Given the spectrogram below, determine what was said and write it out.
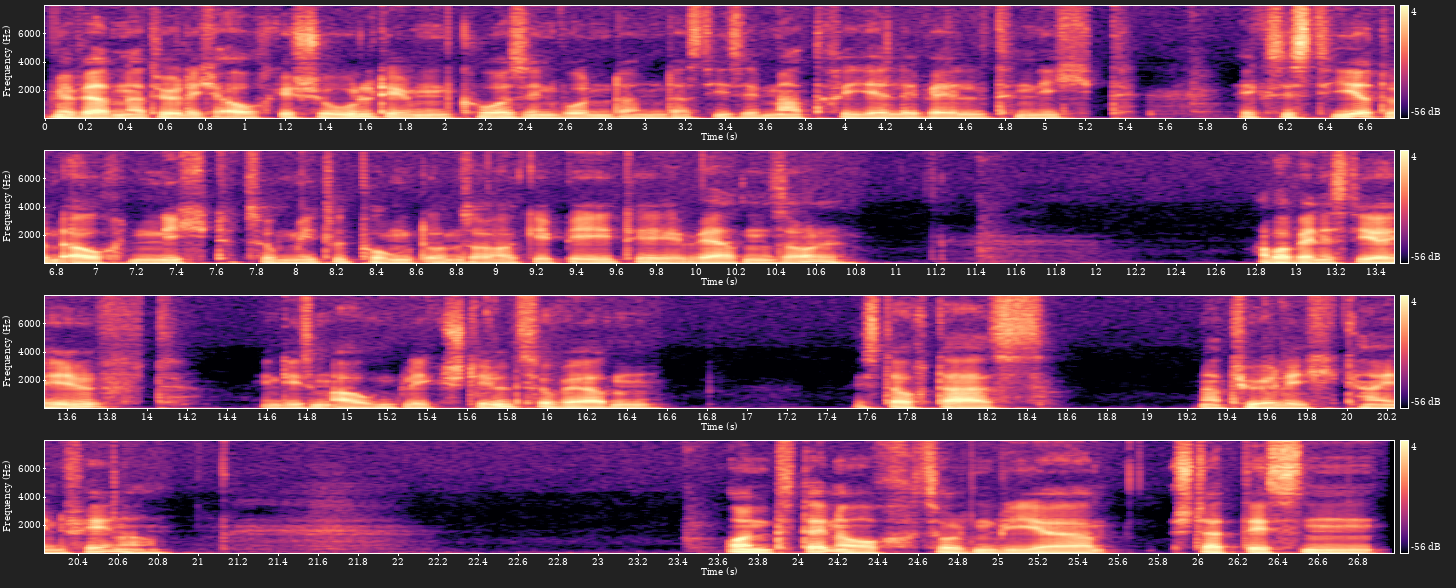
Wir werden natürlich auch geschult im Kurs in Wundern, dass diese materielle Welt nicht existiert und auch nicht zum Mittelpunkt unserer Gebete werden soll. Aber wenn es dir hilft, in diesem Augenblick still zu werden, ist auch das natürlich kein Fehler. Und dennoch sollten wir stattdessen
